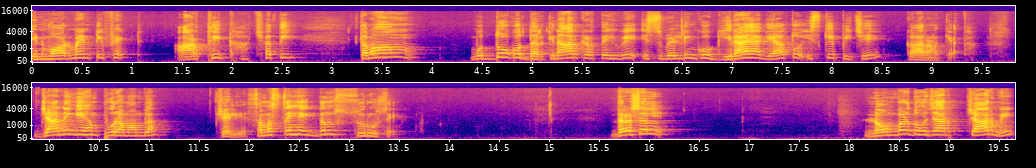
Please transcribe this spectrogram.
इन्वायरमेंट इफ़ेक्ट आर्थिक क्षति, तमाम मुद्दों को दरकिनार करते हुए इस बिल्डिंग को गिराया गया तो इसके पीछे कारण क्या था? जानेंगे हम पूरा मामला। चलिए, समझते हैं एकदम शुरू से। दरअसल, नवंबर 2004 में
